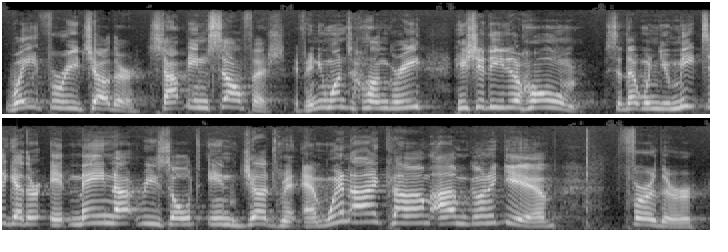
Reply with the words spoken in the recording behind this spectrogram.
wait for each other. Stop being selfish. If anyone's hungry, he should eat at home, so that when you meet together, it may not result in judgment. And when I come, I'm going to give further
